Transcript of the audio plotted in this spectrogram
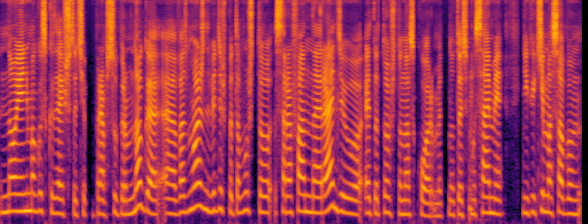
Но я не могу сказать, что типа прям супер много. Э, возможно, видишь, потому что сарафанное радио — это то, что нас кормит. Ну, то есть мы сами никаким особым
